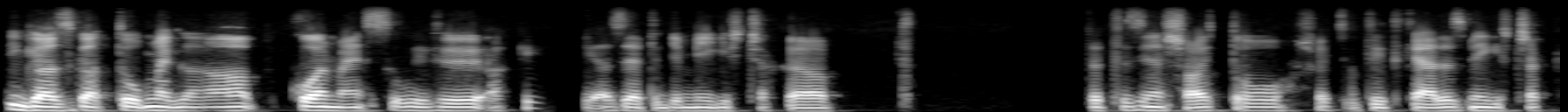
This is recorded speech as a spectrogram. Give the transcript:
igazgató, meg a kormány szóvivő, aki azért ugye mégiscsak a tehát ez ilyen sajtó, sajtótitkár, ez mégiscsak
